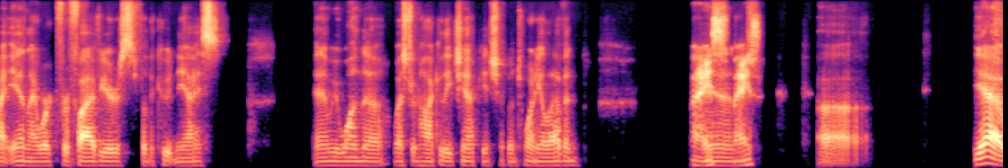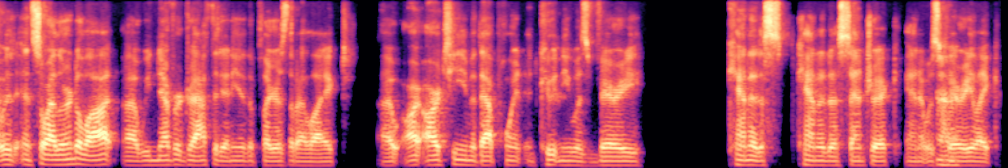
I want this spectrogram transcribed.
my in. I worked for five years for the Kootenay Ice. And we won the Western Hockey League Championship in 2011 Nice. And- nice. uh yeah it was, and so i learned a lot uh, we never drafted any of the players that i liked uh, our, our team at that point at kootenay was very canada canada centric and it was Uh-huh. very like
